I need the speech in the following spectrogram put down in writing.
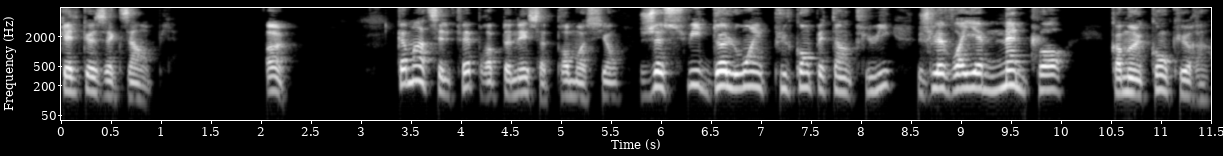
quelques exemples. 1. Comment a-t-il fait pour obtenir cette promotion? Je suis de loin plus compétent que lui, je le voyais même pas comme un concurrent.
